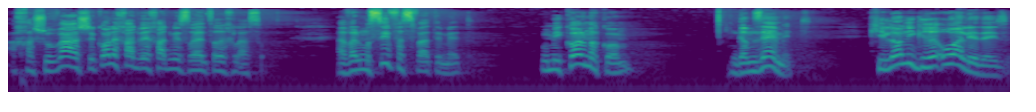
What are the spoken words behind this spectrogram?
החשובה, שכל אחד ואחד מישראל צריך לעשות. אבל מוסיף השפת אמת, ומכל מקום, גם זה אמת. כי לא נגרעו על ידי זה.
